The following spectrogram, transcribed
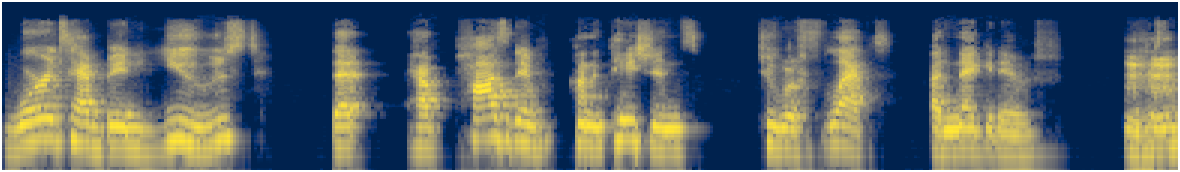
words have been used that have positive connotations to reflect a negative. Mm-hmm.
